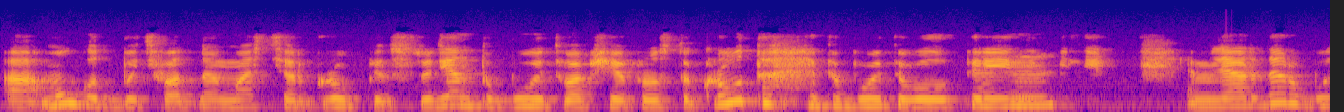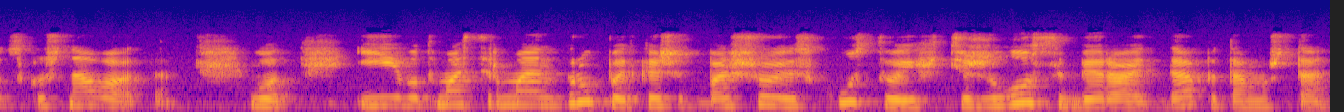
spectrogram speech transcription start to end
а, могут быть в одной мастер-группе. Студенту будет вообще просто круто, это будет его лотерейный билет, а миллиардеру будет скучновато. Вот. И вот мастер-майнд группы, это, конечно, большое искусство, их тяжело собирать, да, потому что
